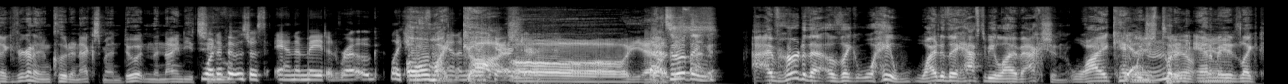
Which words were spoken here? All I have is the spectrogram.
like if you're gonna include an X Men, do it in the '92. What if it was just animated Rogue? Like she's Oh an my animated gosh. character. Oh yeah. That's That would another be thing. Fun. I've heard of that. I was like, well, hey, why do they have to be live action? Why can't we just put an Yeah, man. animated, like,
